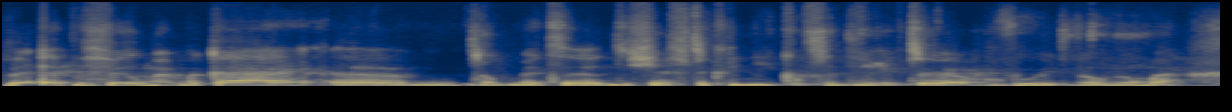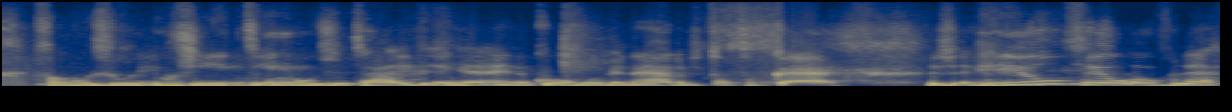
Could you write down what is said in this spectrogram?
We appen veel met elkaar, um, ook met uh, de chef de kliniek of de directeur, of hoe je het wil noemen. Van hoe, hoe, zie ik dingen, hoe ziet hij dingen en dan komen we weer nader tot elkaar. Dus heel veel overleg.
